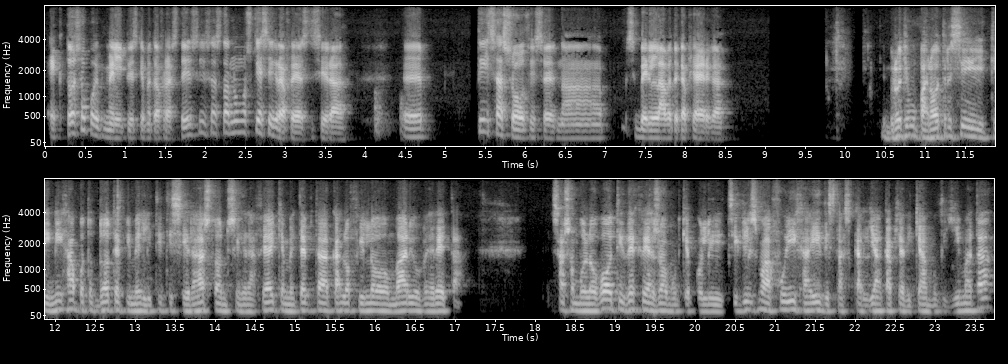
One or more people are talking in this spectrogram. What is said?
εκτός από επιμελητής και μεταφραστής, ήσασταν όμως και συγγραφέας στη σειρά. Ε, τι σας όθησε να συμπεριλάβετε κάποια έργα; Την πρώτη μου παρότριση την είχα από τον τότε επιμελητή της σειράς, τον συγγραφέα και μετέπειτα καλό φίλο Μάριο Βερέτα. Σας ομολογώ ότι δεν χρειαζόμουν και πολύ τσίγκλισμα, αφού είχα ήδη στα σκαριά κάποια δικιά μου διηγήματα.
